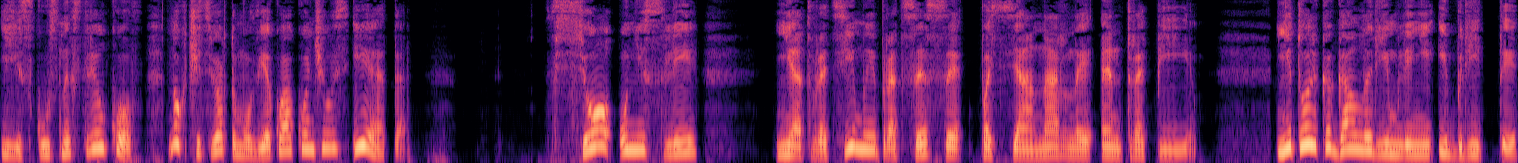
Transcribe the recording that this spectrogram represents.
и искусных стрелков, но к IV веку окончилось и это все унесли неотвратимые процессы пассионарной энтропии. Не только галло-римляне и бритты,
